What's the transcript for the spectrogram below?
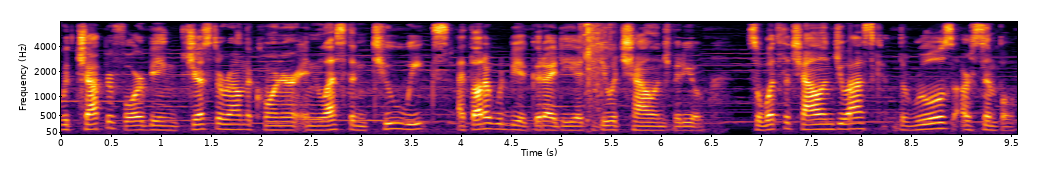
With Chapter 4 being just around the corner in less than 2 weeks, I thought it would be a good idea to do a challenge video. So what's the challenge you ask? The rules are simple.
